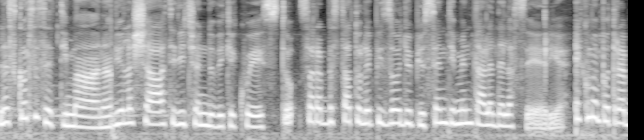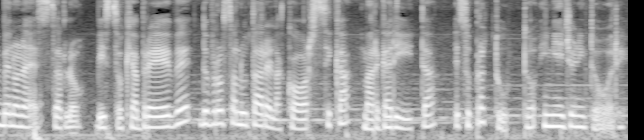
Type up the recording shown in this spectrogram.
La scorsa settimana vi ho lasciati dicendovi che questo sarebbe stato l'episodio più sentimentale della serie. E come potrebbe non esserlo, visto che a breve dovrò salutare la Corsica, Margarita e soprattutto i miei genitori.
